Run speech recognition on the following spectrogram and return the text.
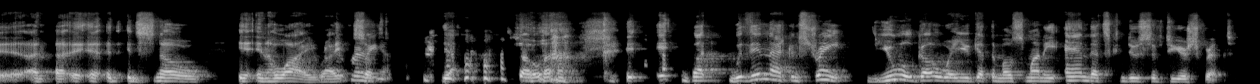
uh, uh, in snow in Hawaii, right? So, yeah. So, uh, it, it, but within that constraint, you will go where you get the most money, and that's conducive to your script.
